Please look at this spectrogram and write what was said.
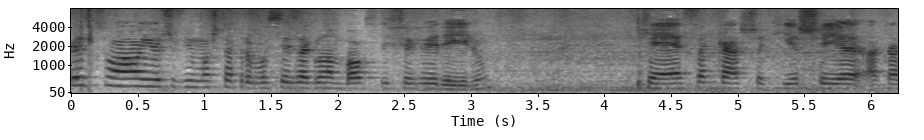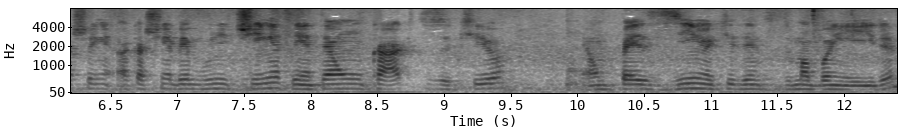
pessoal, e hoje eu vim mostrar pra vocês a Glambox de fevereiro Que é essa caixa aqui, achei a, caixinha, a caixinha bem bonitinha Tem até um cactus aqui, ó É um pezinho aqui dentro de uma banheira.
